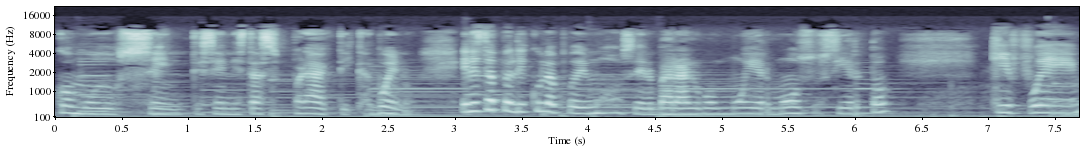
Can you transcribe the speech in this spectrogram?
como docentes en estas prácticas. Bueno, en esta película podemos observar algo muy hermoso, ¿cierto? Que fue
